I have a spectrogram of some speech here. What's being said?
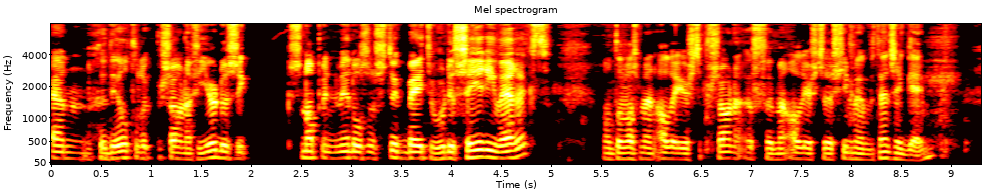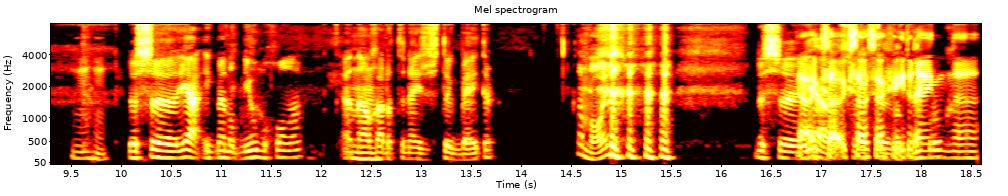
En gedeeltelijk Persona 4. Dus ik snap inmiddels een stuk beter hoe de serie werkt. Want dat was mijn allereerste Persona, of eh, mijn allereerste Shin Megami Tensei game. Mhm. Dus eh, ja, ik ben opnieuw begonnen. En nou Mhm. gaat het ineens een stuk beter. Nou, mooi. Dus eh, Ja, ja, ik zou, ik zou eh, zeggen, dat iedereen, eh,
